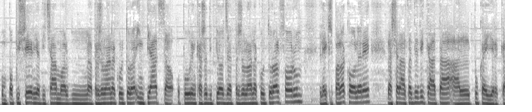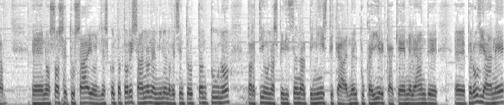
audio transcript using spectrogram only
un po' più seria diciamo a Presolana Cultura in piazza oppure in caso di pioggia al Presolana Cultural Forum l'ex Palacolere la serata dedicata al Pucairca eh, non so se tu sai o gli ascoltatori sanno, nel 1981 partì una spedizione alpinistica nel Pucairca che è nelle Ande eh, peruviane.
